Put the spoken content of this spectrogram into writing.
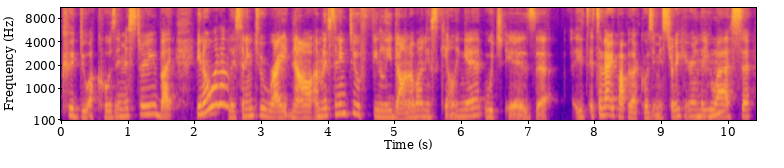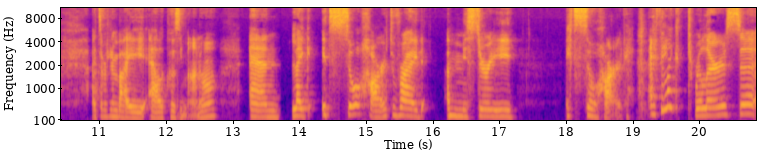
could do a cozy mystery, but you know what I'm listening to right now? I'm listening to Finlay Donovan is Killing It, which is uh, it's, it's a very popular cozy mystery here in the mm -hmm. US it's written by Elle Cosimano. And like, it's so hard to write a mystery. It's so hard. I feel like thrillers uh,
